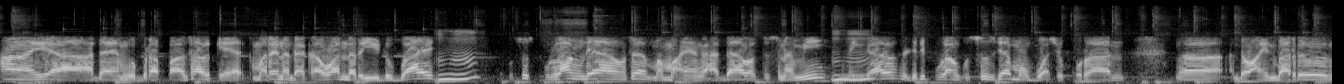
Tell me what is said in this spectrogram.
Ah iya, ada yang beberapa asal kayak kemarin ada kawan dari Dubai Mhm. khusus pulang dia, maksudnya mama yang nggak ada waktu tsunami Mhm. meninggal, jadi pulang khusus dia mau buat syukuran, doain bareng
